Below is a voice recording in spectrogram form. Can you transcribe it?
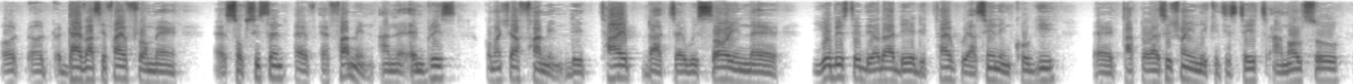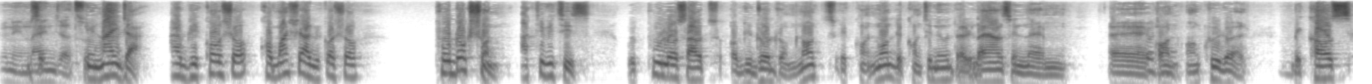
or, or, diversify from a, a subsistence uh, farming and embrace commercial farming. The type that uh, we saw in uh, Yobe State the other day, the type we are seeing in Kogi, uh, tractorization in Ekiti State, and also in Niger too. In Niger agriculture, commercial agriculture, production activities will pull us out of the doldrum, not, a, not the continued reliance in, um, uh, on, on crude oil. Because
